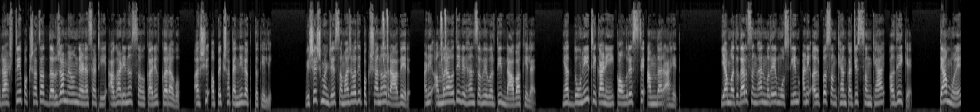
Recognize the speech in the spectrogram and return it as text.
राष्ट्रीय पक्षाचा दर्जा मिळवून देण्यासाठी आघाडीनं सहकार्य करावं अशी अपेक्षा त्यांनी व्यक्त केली. विशेष म्हणजे समाजवादी पक्षानं रावेर आणि अमरावती विधानसभेवरती दावा केलाय. या दोन्ही ठिकाणी काँग्रेसचे आमदार आहेत. या मतदारसंघांमध्ये मुस्लिम आणि अल्पसंख्याकांची संख्या अधिक आहे. त्यामुळे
